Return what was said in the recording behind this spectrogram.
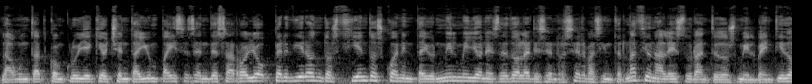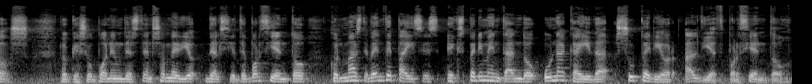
La UNTAD concluye que 81 países en desarrollo perdieron 241.000 millones de dólares en reservas internacionales durante 2022, lo que supone un descenso medio del 7%, con más de 20 países experimentando una caída superior al 10%.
